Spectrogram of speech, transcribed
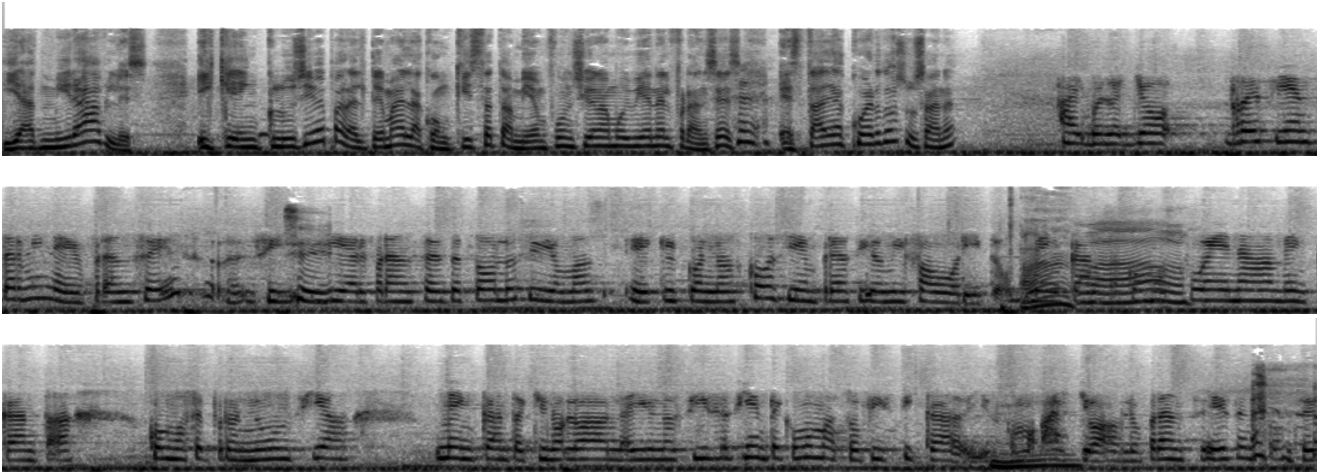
y admirables y que inclusive para el tema de la conquista también funciona muy bien el francés. ¿Está de acuerdo, Susana? Ay, bueno, yo recién terminé francés, sí, y el francés de todos los idiomas eh, que conozco siempre ha sido mi favorito. me ah. encanta cómo suena, me encanta cómo se pronuncia me encanta que uno lo habla y uno sí se siente como más sofisticado y es como, ay, yo hablo francés, entonces,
